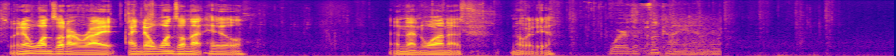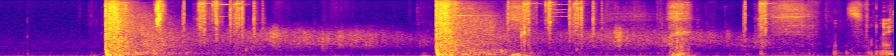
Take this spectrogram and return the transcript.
So we know one's on our right. I know one's on that hill. And then one, I've no idea. Where the fuck I am? That's funny.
